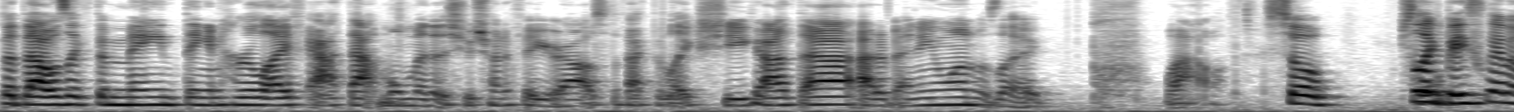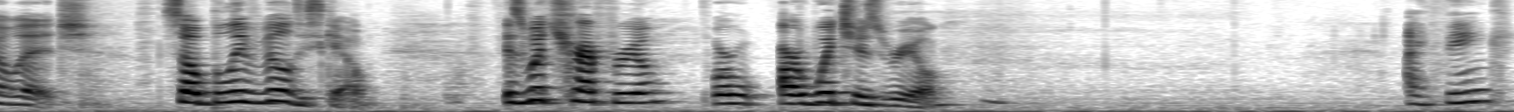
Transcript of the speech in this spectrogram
But that was like the main thing in her life at that moment that she was trying to figure out. So the fact that like she got that out of anyone was like, wow. So So like basically I'm a witch. so believability scale. Is witchcraft real? Or are witches real? I think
